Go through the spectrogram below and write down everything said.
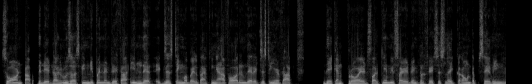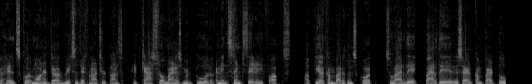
So on top of the data, users independent data in their existing mobile banking app or in their existing app, they can provide for gamified interfaces like roundup saving, health score monitor, based on their financial plans, cash flow management tool, an instant saving box, a peer comparison score, so where they where they reside compared to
